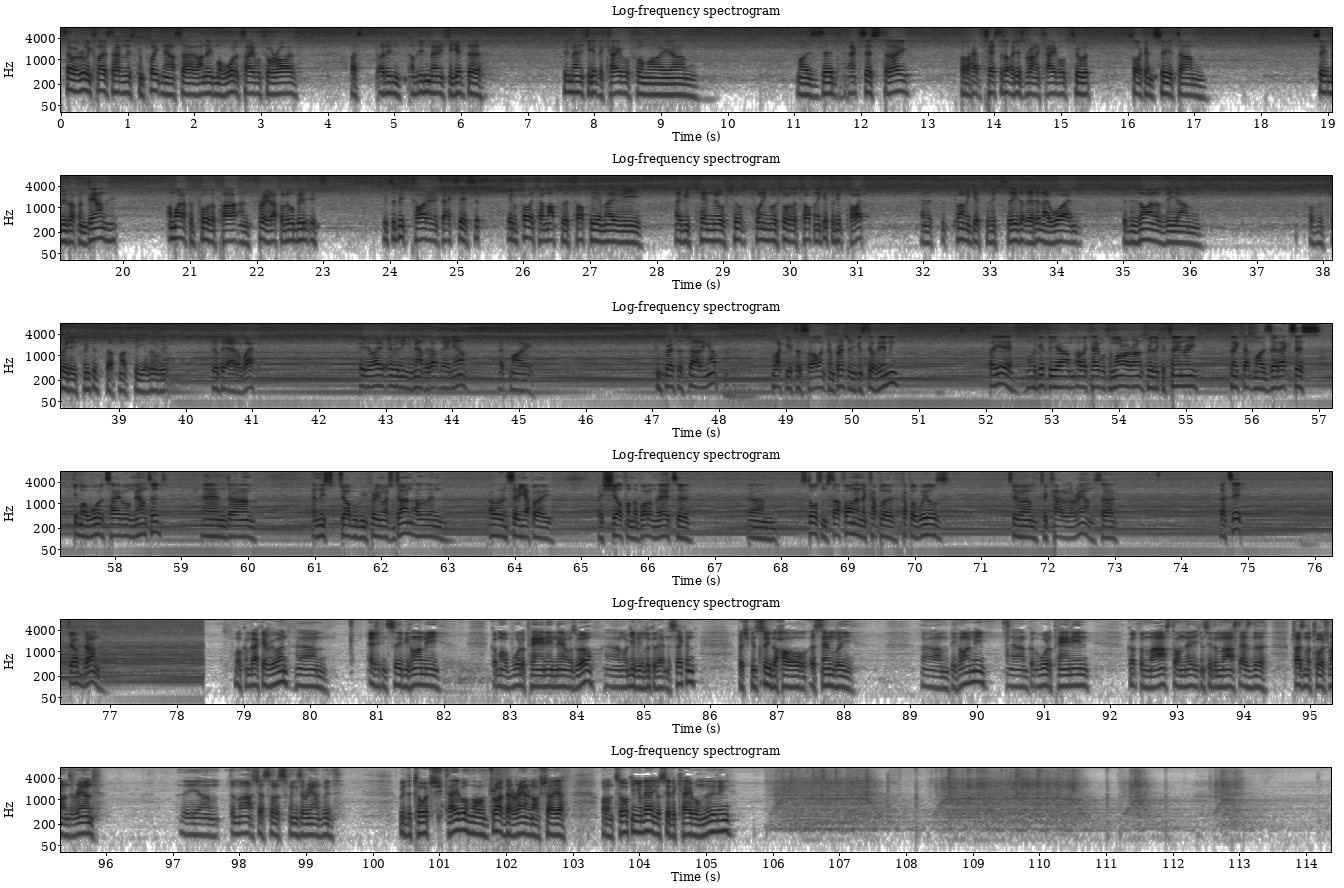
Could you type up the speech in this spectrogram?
So we're really close to having this complete now. So I need my water table to arrive. I, I didn't I didn't manage to get the didn't manage to get the cable for my um, my Z axis today, but I have tested it. I just run a cable to it so I can see it um, see it move up and down. I might have to pull it apart and free it up a little bit. It's it's a bit tight in its access. It'll probably come up to the top here, maybe maybe 10 mil short, 20 mil short of the top, and it gets a bit tight, and it kind of gets a bit seized up there. I don't know why. The design of the um, of the 3D printed stuff must be a little bit, a little bit out of whack. Either way, everything's mounted up there now. That's my compressor starting up. Lucky it's a silent compressor and you can still hear me. So yeah, I'll get the um, other cable tomorrow, run it through the catenary, connect up my Z axis, get my water table mounted, and um, and this job will be pretty much done. Other than other than setting up a, a shelf on the bottom there to um, store some stuff on and a couple of couple of wheels to um, to cart it around. So that's it. Job done. Welcome back, everyone. Um, as you can see behind me, got my water pan in now as well. Um, I'll give you a look at that in a second. But you can see the whole assembly um, behind me. Um, got the water pan in, got the mast on there. You can see the mast as the plasma torch runs around the um, the mast just sort of swings around with with the torch cable. I'll drive that around and I'll show you what I'm talking about. You'll see the cable moving.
